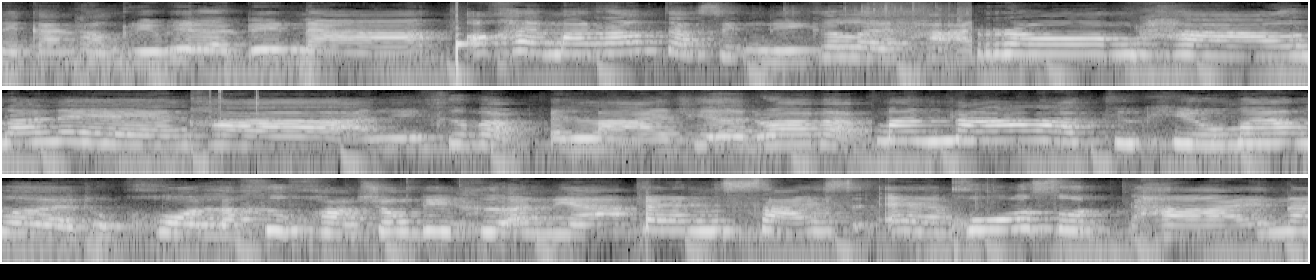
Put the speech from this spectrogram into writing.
ในการทำคลิปให้เอิร์ธด้วยนะ โอเคมาเริ่มจากสิ่งนี้กันเลยค่ะ รองเท้านั่นเองค่ะ อันนี้คือแบบเป็นลายที่เอิร์ธว่าแบบมันน่ารักคิ้วๆมากเลยทุกคน แล้วคือความโชคดีคืออันเนี้ยเป็นไซส์ M คู่สุดท้ายใน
